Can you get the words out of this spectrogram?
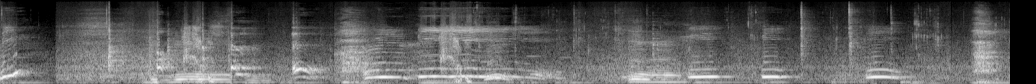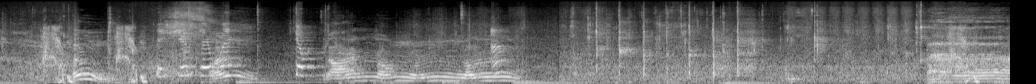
บีบีอืม ม่ใช่จะอืไม่ม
